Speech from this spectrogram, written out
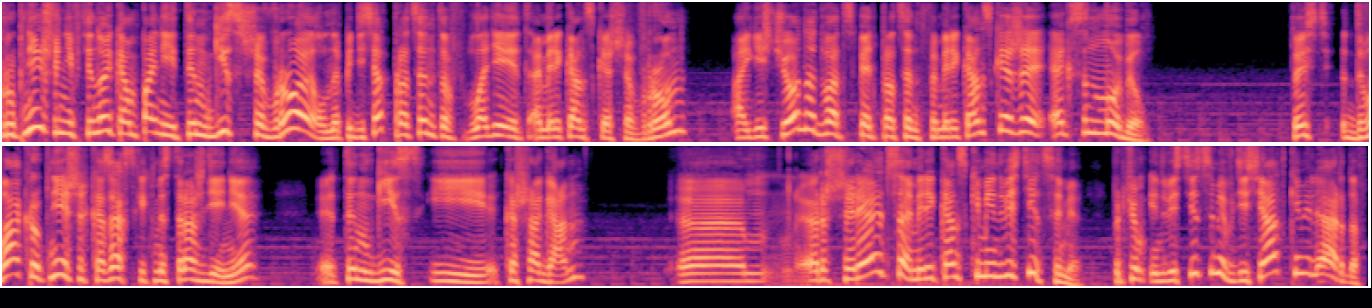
Крупнейшей нефтяной компанией Тенгиз Шевройл на 50% владеет американская Chevron, а еще на 25% американская же ExxonMobil. То есть два крупнейших казахских месторождения, э, Тенгиз и Кашаган, э, расширяются американскими инвестициями – причем инвестициями в десятки миллиардов.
